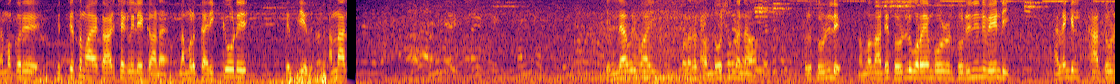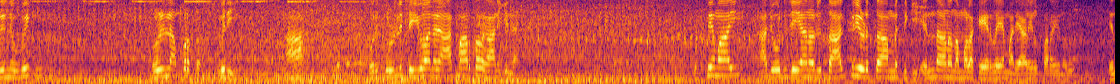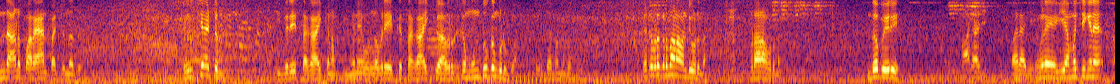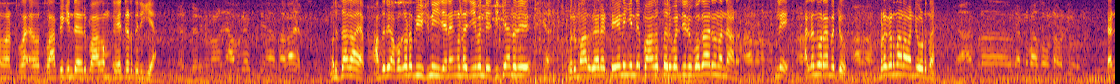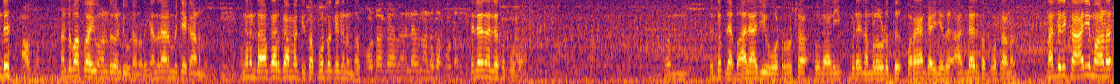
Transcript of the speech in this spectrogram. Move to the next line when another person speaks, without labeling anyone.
നമുക്കൊരു വ്യത്യസ്തമായ കാഴ്ചകളിലേക്കാണ് നമ്മൾ കരിക്കോട് എത്തിയത്. എന്നാൽ എല്ലാവരുമായി വളരെ സന്തോഷം തന്നെയാണ് ഒരു തൊഴിൽ നമ്മളെ നാട്ടിൽ തൊഴിൽ കുറയുമ്പോൾ തൊഴിലിന് വേണ്ടി അല്ലെങ്കിൽ ആ തൊഴിലിന് ഉപ തൊഴിലിനപ്പുറത്ത് ഉപരി ആ ഒരു തൊഴിൽ ചെയ്യുവാനൊരു ആത്മാർത്ഥത കാണിക്കുന്ന കൃത്യമായി ആ ജോലി ചെയ്യാനൊരു താല്പര്യം എടുത്ത അമ്മച്ചിക്ക് എന്താണ് നമ്മളെ കേരളീയ മലയാളികൾ പറയുന്നത്? എന്താണ് പറയാൻ പറ്റുന്നത്? തീർച്ചയായിട്ടും ഇവരെ സഹായിക്കണം. ഇങ്ങനെയുള്ളവരെയൊക്കെ സഹായിക്കുക. അവർക്കൊക്കെ മുൻതൂക്കം കൊടുക്കുക. തീർച്ചയായിട്ടും നമുക്ക് ചേട്ടാ ഇവിടെ കിടന്നാണോ വണ്ടി ഓടുന്നത് ഇവിടാണോ ഓടുന്നത് എന്തോ പേര്?
ബാലാജി.
ബാലാജി. ഇവിടെ ഈ അമ്മച്ചി ഇങ്ങനെ ട്രാഫിക്കിന്റെ ഒരു ഭാഗം ഏറ്റെടുത്തിരിക്കുക
അവരുടെ സഹായം.
ഒരു സഹായം അതൊരു അപകട ഭീഷണി. ജനങ്ങളുടെ ജീവൻ രക്ഷിക്കാനൊരു ഒരു മാർഗമല്ല ട്രെയിനിങ്ങിന്റെ ഭാഗത്ത് ഒരു വലിയൊരു ഉപകാരം തന്നെയാണ്. അല്ലേ? അല്ലെന്ന് പറയാൻ പറ്റുമോ? ഇവിടെ കിടന്നാണോ വണ്ടി ഓടുന്നത്
രണ്ട് മാസം
രണ്ട്?
മാസം.
രണ്ട് മാസമായി കൊണ്ട് വണ്ടി ഓടാൻ തുടങ്ങി. അന്നേരം ആരംഭിച്ചേ കാണുന്നത്. എങ്ങനെയുണ്ട്? ആൾക്കാർക്ക് അമ്മയ്ക്ക് സപ്പോർട്ടൊക്കെ എങ്ങനെയുണ്ട്?
നല്ല സപ്പോർട്ടാണ്.
എല്ലാവരും നല്ല സപ്പോർട്ടാണ്. അപ്പം ഇത് ബാലാജി ഓട്ടോറിക്ഷ തൊഴിലാളിയും ഇവിടെ നമ്മളോടത്ത് പറയാൻ കഴിഞ്ഞത് എല്ലാവരും സപ്പോർട്ടാണ്. നല്ലൊരു കാര്യമാണ്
